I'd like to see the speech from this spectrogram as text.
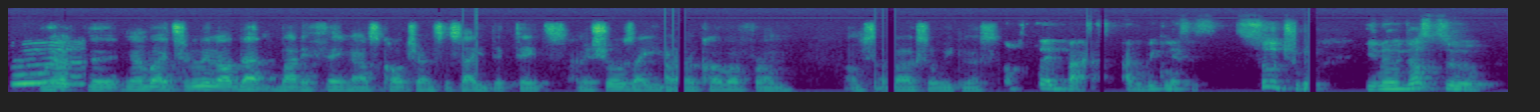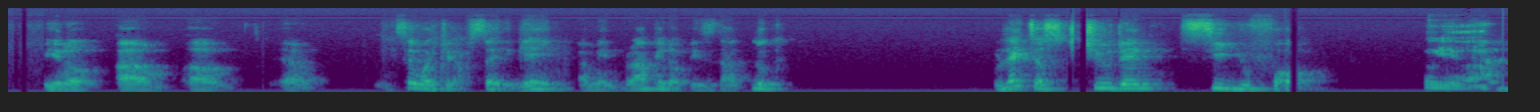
we have to remember it's really not that bad a thing as culture and society dictates, and it shows that you can recover from um setbacks or weakness. setbacks and weaknesses. So true. You know, just to, you know, um, um, uh, say what you have said again, I mean, wrap it up is that look, let your children see you fall, oh, you are.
